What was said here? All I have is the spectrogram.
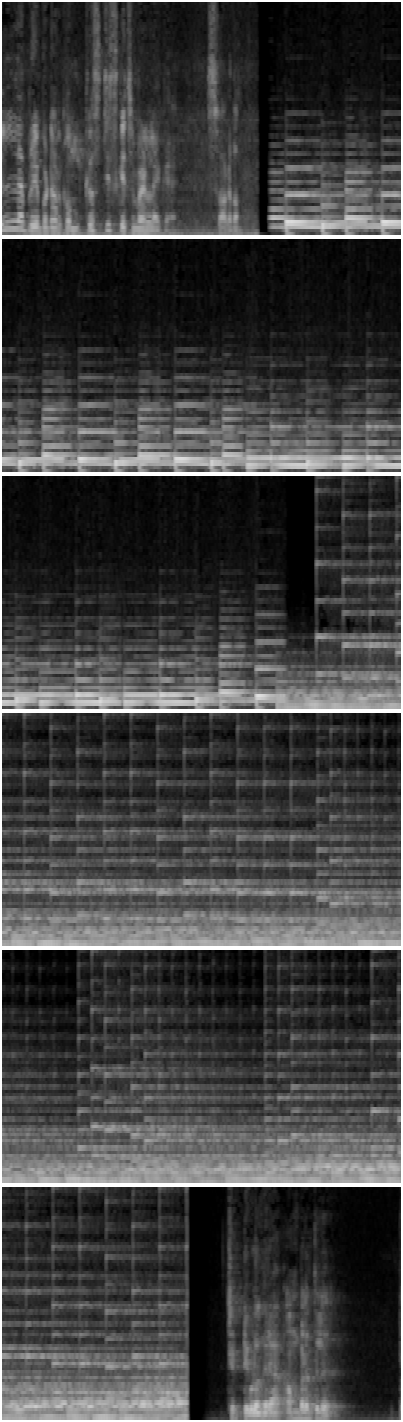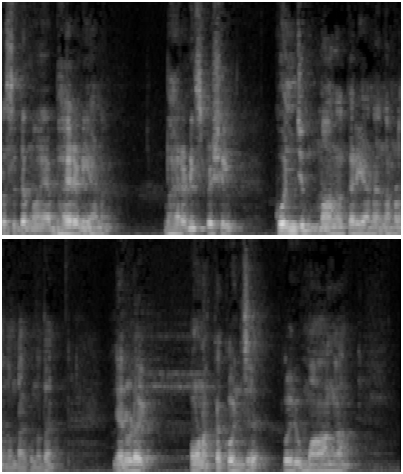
എല്ലാ പ്രിയപ്പെട്ടവർക്കും Christy sketch മേളിലേക്ക് സ്വാഗതം. ചെട്ടികുളങ്ങര അമ്പലത്തിൽ പ്രസിദ്ധമായ ഭരണിയാണ്. ഭരണി സ്പെഷ്യൽ കൊഞ്ചും മാങ്ങക്കറിയാണ് നമ്മളിന്ന് ഉണ്ടാക്കുന്നത് ഞാനിവിടെ ഉണക്ക കൊഞ്ച് ഒരു മാങ്ങ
